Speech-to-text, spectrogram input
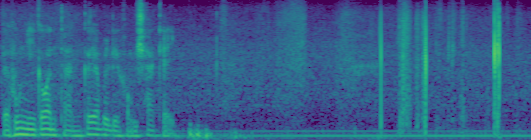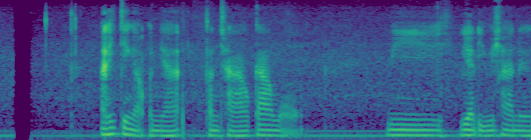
แต่พรุ่งนี้ก็วันจันทร์ก็ยังไปเรียนของวิชาแกอีกอันที่จริงอะวันนี้ตอนเช้าเก้าโมง มีเรียนอีกวิชาหนึ่ง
